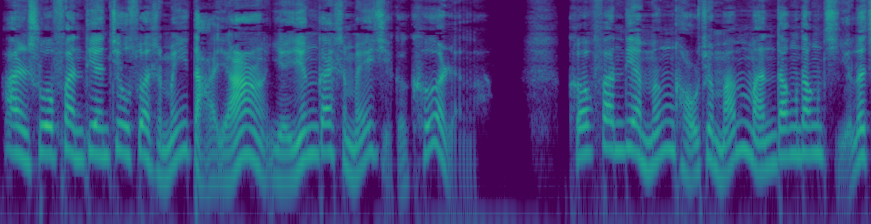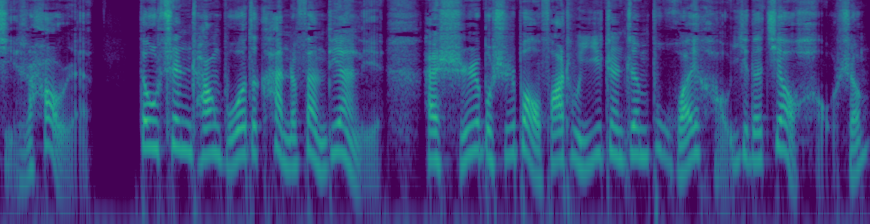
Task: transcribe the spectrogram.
按说饭店就算是没打烊，也应该是没几个客人了。可饭店门口却满满当当挤了几十号人，都伸长脖子看着饭店里，还时不时爆发出一阵阵不怀好意的叫好声。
